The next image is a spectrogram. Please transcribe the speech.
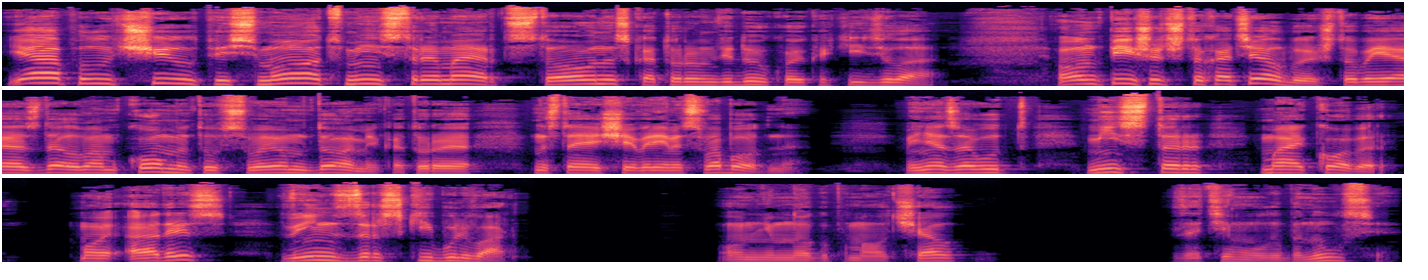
«Я получил письмо от мистера Мертстоуна, с которым веду кое-какие дела. Он пишет, что хотел бы, чтобы я сдал вам комнату в своем доме, которая в настоящее время свободна. Меня зовут мистер Майкобер. Мой адрес – Виндзорский бульвар». Он немного помолчал, затем улыбнулся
